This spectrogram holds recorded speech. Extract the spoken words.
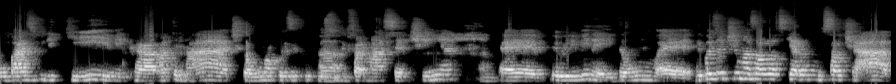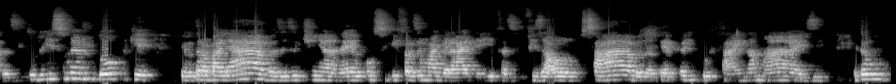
o básico de química, matemática, alguma coisa que o curso ah. de farmácia tinha, ah. é, eu eliminei. Então, é, depois eu tinha umas aulas que eram salteadas e tudo isso me ajudou, porque eu trabalhava, às vezes eu tinha, né, eu consegui fazer uma grade aí, faz, fiz aula no sábado até para encurtar ainda mais. E, então,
